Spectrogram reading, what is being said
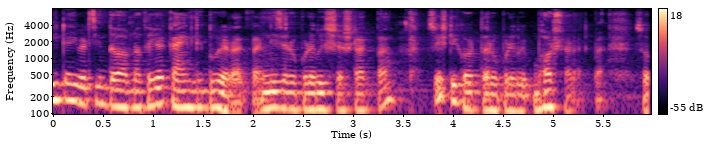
এই টাইপের চিন্তাভাবনা থেকে কাইন্ডলি দূরে রাখবা, নিজের উপরে বিশ্বাস রাখবা, সৃষ্টিকর্তার উপরে ভরসা রাখবা। সো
